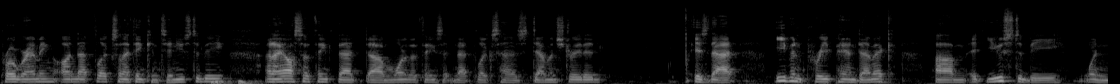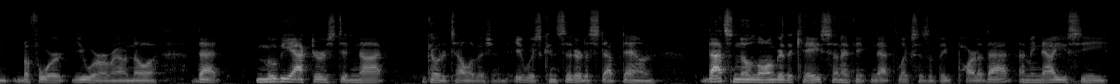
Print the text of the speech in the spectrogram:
programming on Netflix, and I think continues to be. And I also think that um, one of the things that Netflix has demonstrated is that even pre-pandemic, um, it used to be when before you were around, Noah, that movie actors did not go to television. It was considered a step down. That's no longer the case, and I think Netflix is a big part of that. I mean, now you see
